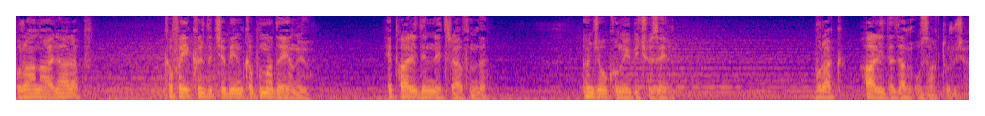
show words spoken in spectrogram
Burak'ın hali Arap. Kafayı kırdıkça benim kapıma dayanıyor. Hep Halide'nin etrafında. Önce o konuyu bir çözelim. Burak Halide'den uzak duracak.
